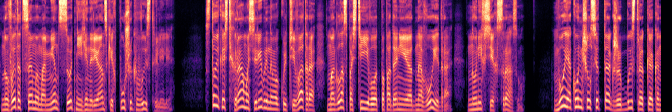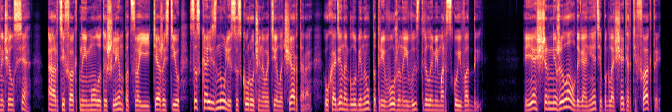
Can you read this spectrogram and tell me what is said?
но в этот самый момент сотни янарианских пушек выстрелили. Стойкость храма серебряного культиватора могла спасти его от попадания одного ядра, но не всех сразу. Бой окончился так же быстро, как и начался, а артефактный молот и шлем под своей тяжестью соскользнули с искуроченного тела чартера, уходя на глубину потревоженной выстрелами морской воды. Ящер не желал догонять и поглощать артефакты,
